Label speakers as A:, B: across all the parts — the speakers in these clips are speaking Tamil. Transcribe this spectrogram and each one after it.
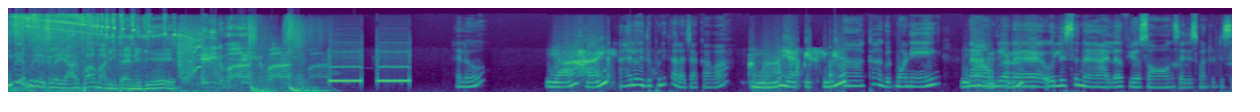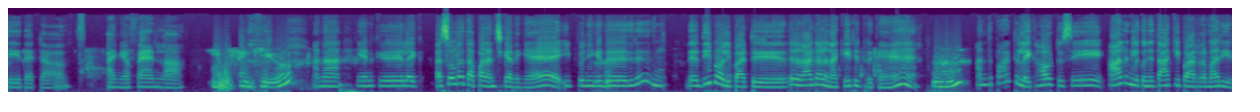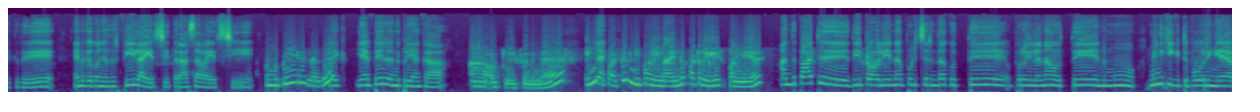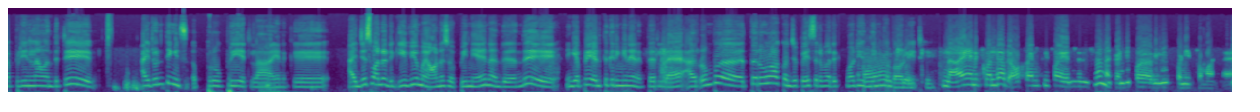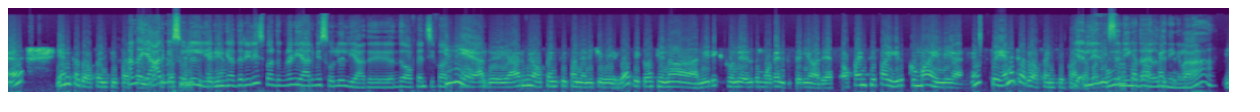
A: இது எப்படி இருக்குல்ல? யாருப்பா மாட்டிக்கிட்டா இன்னைக்கு?
B: ஹலோ
C: யா ஹாய்
B: ஹலோ இது புனிதா ராஜாக்காவா?
C: ஆமா யார் பேசுறீங்க?
B: அக்கா குட் மார்னிங் நான் உங்களோட ஒரு listen I love your songs I just wanted to say that I am your ஃபேன்லா
C: thank you
B: ஆனா எனக்கு லைக் சொல்ற தப்பா நினைச்சுக்காதீங்க. இப்போ நீங்க இது இது, இந்த தீபாவளி பாட்டு ராகால நான் கேட்டுட்டு இருக்கேன் அந்த பாட்டு லைக் ஹவு டு சே ஆளுங்களை கொஞ்சம் தாக்கி பாடுற மாதிரி இருக்குது. எனக்கு கொஞ்சம் ஃபீல் ஆயிருச்சு திராசாவாயிருச்சு.
C: உங்க பேர்
B: லைக் என் பேர் வந்து பிரியங்கா.
C: ஓகே சொல்லுங்க. என்ன பாட்டு? தீபாவளி நான் எந்த பாட்டு ரிலீஸ் பண்ணலையே?
B: அந்த பாட்டு தீபாவளி என்ன பிடிச்சிருந்தா குத்து அப்புறம் இல்லைன்னா ஒத்து என்னமோ மினுக்கிக்கிட்டு போறீங்க அப்படின்லாம் வந்துட்டு ஐ டோன்ட் திங்க் இட்ஸ் அப்ரோப்ரியேட்லா எனக்கு I just wanted to give you my honest opinion அது வந்து நீங்க எப்படி எடுத்துக்கிறீங்கன்னு எனக்கு தெரியல. அது ரொம்ப தெருவா கொஞ்சம் பேசுற மாதிரி what you think about it
C: நான் எனக்கு வந்து அது ஆஃபென்சிவா இருந்துச்சுன்னா நான் கண்டிப்பா ரிலீஸ் பண்ணிருக்க மாட்டேன். எனக்கு அது ஆஃபென்சிவா
B: ஆனா யாருமே சொல்லலையா. நீங்க அதை ரிலீஸ் பண்றதுக்கு முன்னாடி யாருமே சொல்லலையா அது வந்து ஆஃபென்சிவா
C: இல்லையே அது யாருமே ஆஃபென்சிவா நினைக்கவே இல்ல. பிகாஸ் ஏன்னா லிரிக்ஸ் வந்து எழுதும் போது எனக்கு தெரியும் அது ஆஃபென்சிவா இருக்குமா இல்லையான்னு. சோ எனக்கு அது ஆஃபென்சிவா
B: லிரிக்ஸ் நீங்க தான் எழுதுனீங்களா?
